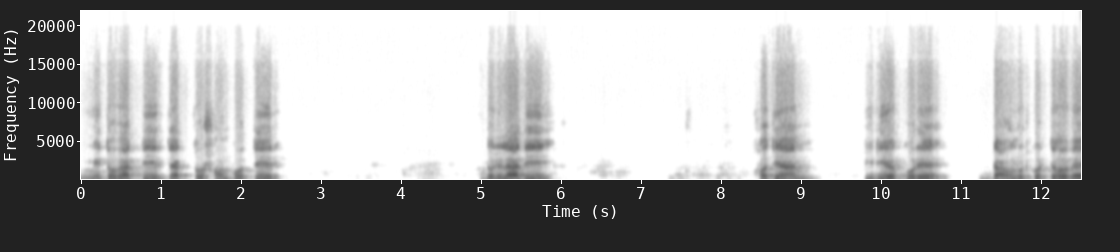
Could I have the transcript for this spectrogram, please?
মৃত ব্যক্তির ত্যক্ত সম্পত্তির দলিলাদি খতিয়ান পিডিএফ করে ডাউনলোড করতে হবে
